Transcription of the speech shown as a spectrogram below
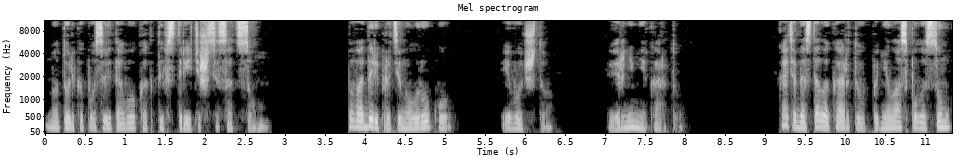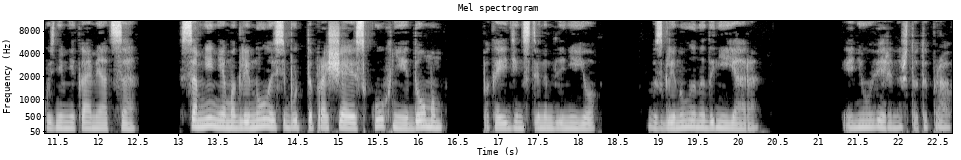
но только после того, как ты встретишься с отцом. Поводырь протянул руку. И вот что. Верни мне карту. Катя достала карту, подняла с пола сумку с дневниками отца. С сомнением будто прощаясь с кухней и домом, пока единственным для нее. Взглянула на Данияра. Я не уверена, что ты прав,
